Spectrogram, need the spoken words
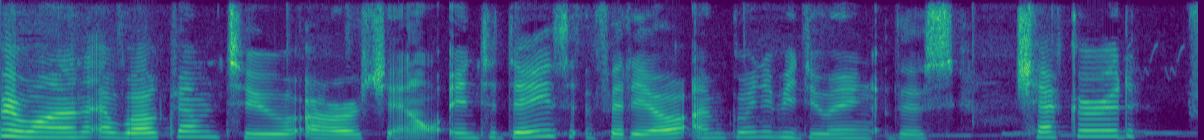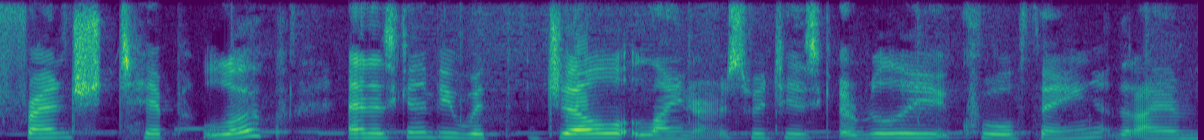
everyone and welcome to our channel. In today's video, I'm going to be doing this checkered French tip look and it's going to be with gel liners, which is a really cool thing that I am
